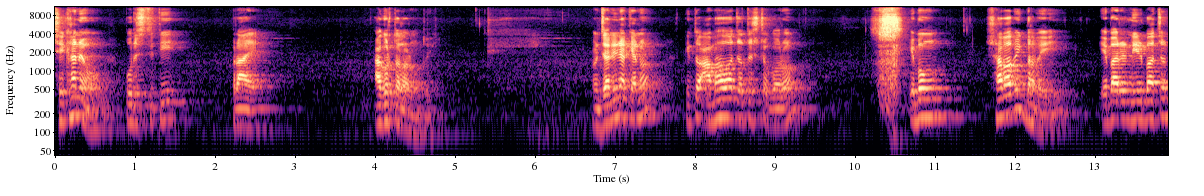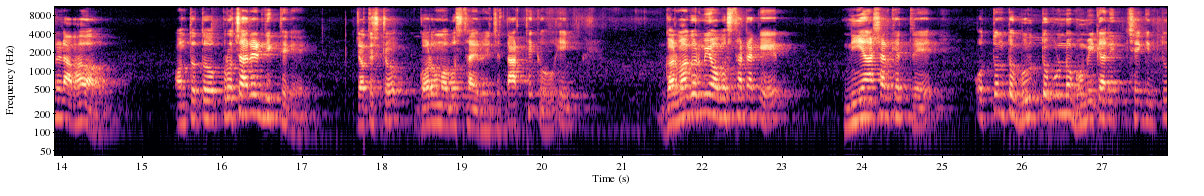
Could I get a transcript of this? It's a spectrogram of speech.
সেখানেও পরিস্থিতি প্রায় আগরতলার মতোই। জানি না কেন, কিন্তু আবহাওয়া যথেষ্ট গরম এবং স্বাভাবিকভাবেই এবারে নির্বাচনের আবহাওয়াও অন্তত প্রচারের দিক থেকে যথেষ্ট গরম অবস্থায় রয়েছে। তার থেকেও এই গরমাগর্মী অবস্থাটাকে নিয়ে আসার ক্ষেত্রে অত্যন্ত গুরুত্বপূর্ণ ভূমিকা নিচ্ছে কিন্তু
